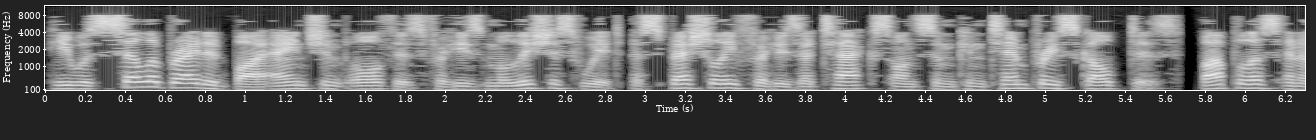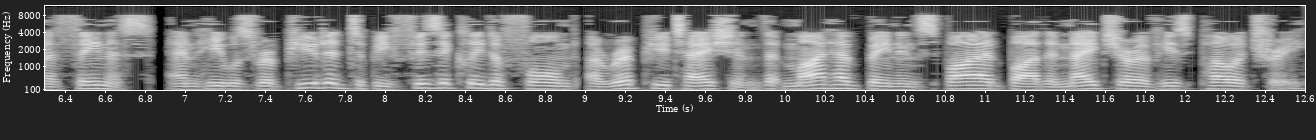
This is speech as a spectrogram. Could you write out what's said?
He was celebrated by ancient authors for his malicious wit especially for his attacks on some contemporary sculptors, Bupalus and Athenis, and he was reputed to be physically deformed a reputation that might have been inspired by the nature of his poetry.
